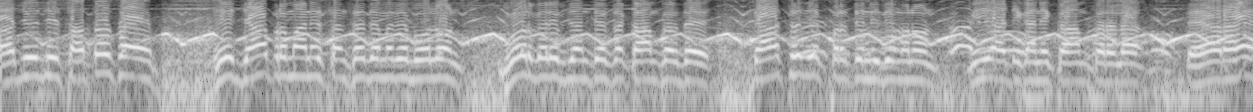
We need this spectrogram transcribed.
राजीवजी सातव साहेब हे ज्याप्रमाणे संसदेमध्ये बोलून गोरगरीब जनतेचं काम करते त्याच एक प्रतिनिधी म्हणून मी या ठिकाणी काम करायला तयार आहे.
